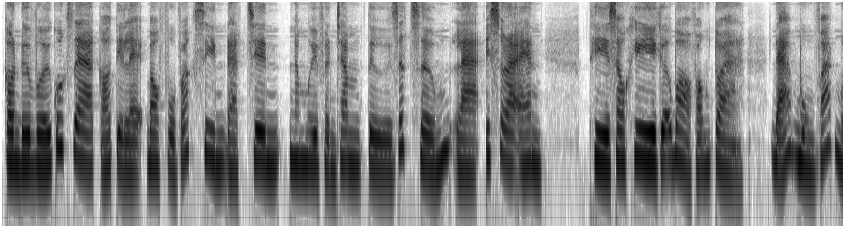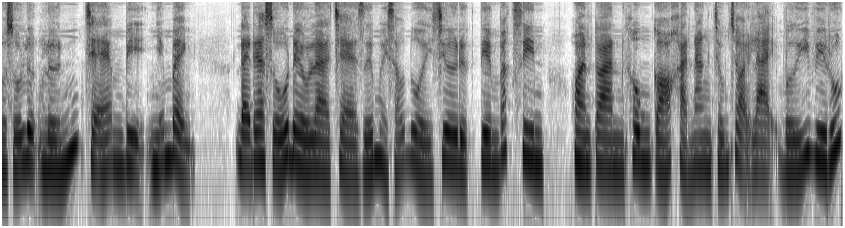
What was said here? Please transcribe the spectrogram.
Còn đối với quốc gia có tỷ lệ bao phủ vaccine đạt trên 50% từ rất sớm là Israel, thì sau khi gỡ bỏ phong tỏa, đã bùng phát một số lượng lớn trẻ em bị nhiễm bệnh. Đại đa số đều là trẻ dưới 16 tuổi chưa được tiêm vaccine, hoàn toàn không có khả năng chống chọi lại với virus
